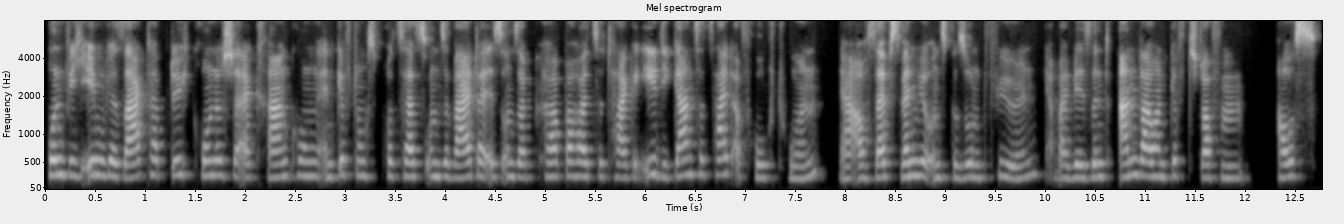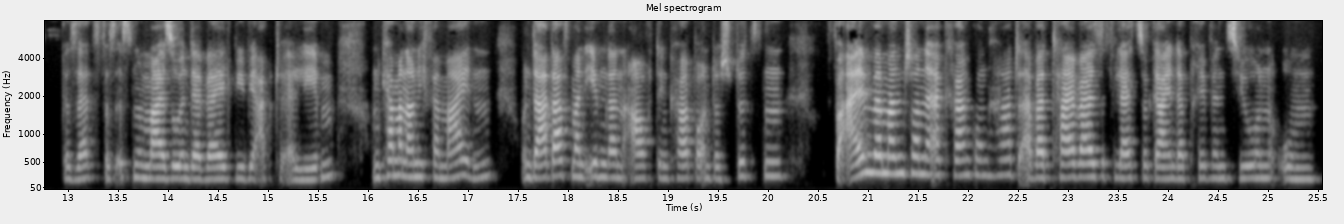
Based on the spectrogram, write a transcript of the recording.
Und wie ich eben gesagt habe, durch chronische Erkrankungen, Entgiftungsprozess und so weiter ist unser Körper heutzutage eh die ganze Zeit auf Hochtouren. Ja, auch selbst wenn wir uns gesund fühlen, ja, weil wir sind andauernd Giftstoffen ausgesetzt. Das ist nun mal so in der Welt, wie wir aktuell leben und kann man auch nicht vermeiden. Und da darf man eben dann auch den Körper unterstützen, vor allem wenn man schon eine Erkrankung hat, aber teilweise vielleicht sogar in der Prävention, um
